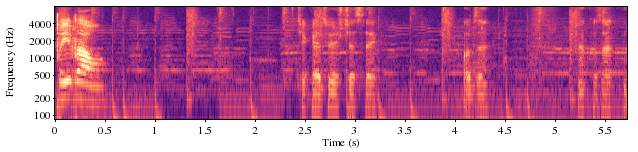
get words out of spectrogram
Pojebało. Czekaj, tu jeszcze sek. Chodzę. Na kozaku.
